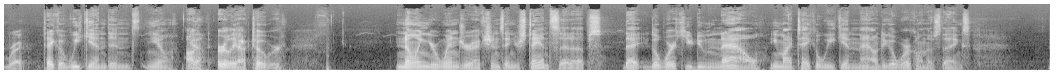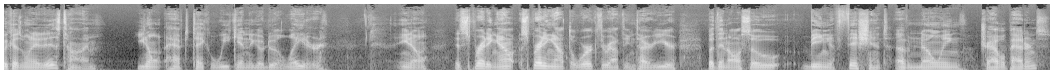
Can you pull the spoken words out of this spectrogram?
Right. take a weekend in you know Yeah. early October. Knowing your wind directions and your stand setups, that the work you do now, you might take a weekend now to go work on those things. Because when it is time, you don't have to take a weekend to go do it later. You know, it's spreading out spreading out the work throughout the entire year, but then also being efficient of knowing travel patterns,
